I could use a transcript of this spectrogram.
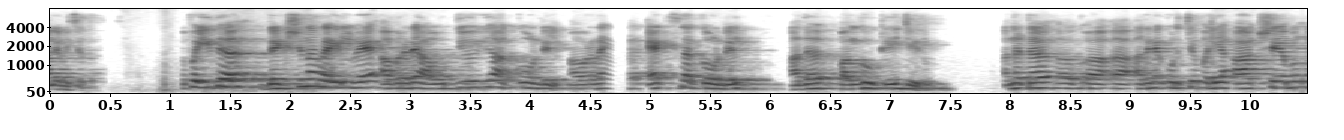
ആലപിച്ചത്. അപ്പൊ ഇത് ദക്ഷിണ റെയിൽവേ അവരുടെ ഔദ്യോഗിക അക്കൗണ്ടിൽ അവരുടെ എക്സ് അക്കൗണ്ടിൽ അത് പങ്കുവെക്കുകയും ചെയ്തു. എന്നിട്ട് അതിനെക്കുറിച്ച് വലിയ ആക്ഷേപം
